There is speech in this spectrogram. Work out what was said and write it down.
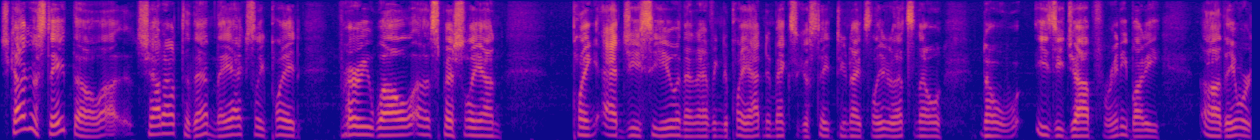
Chicago State, though, uh, shout out to them. They actually played very well, uh, especially on playing at GCU and then having to play at New Mexico State two nights later. That's no no easy job for anybody. Uh, they were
